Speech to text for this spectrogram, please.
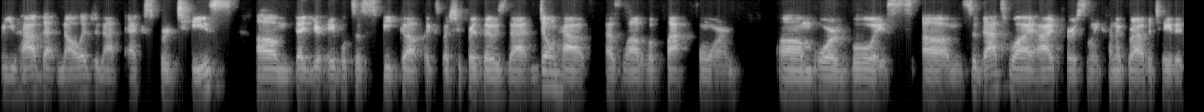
you have that knowledge and that expertise, um, that you're able to speak up, especially for those that don't have as loud of a platform um, or voice. Um, so that's why I personally kind of gravitated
